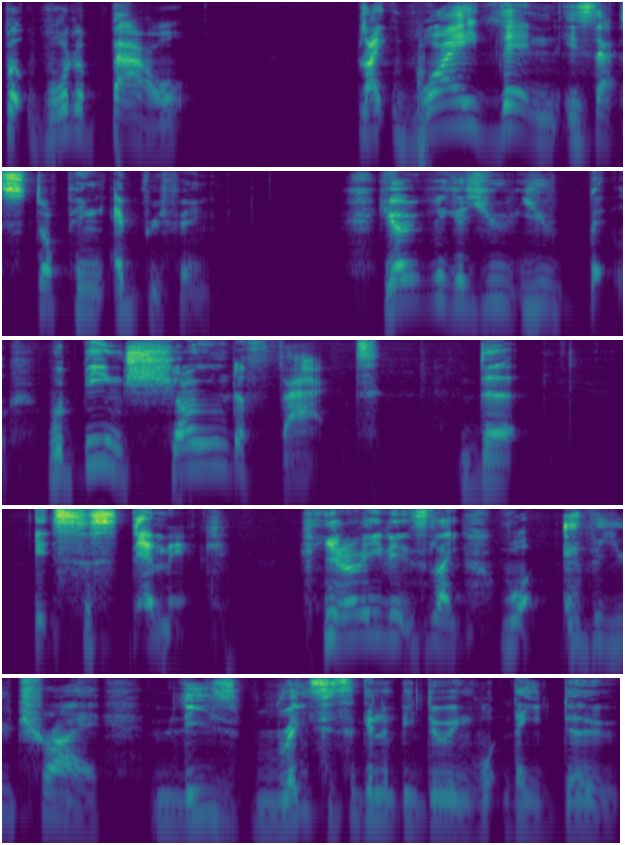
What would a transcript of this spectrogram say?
but what about, like, why then is that stopping everything? You know, because you you were being shown the fact that it's systemic. You know what I mean? It's like whatever you try, these racists are going to be doing what they do.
